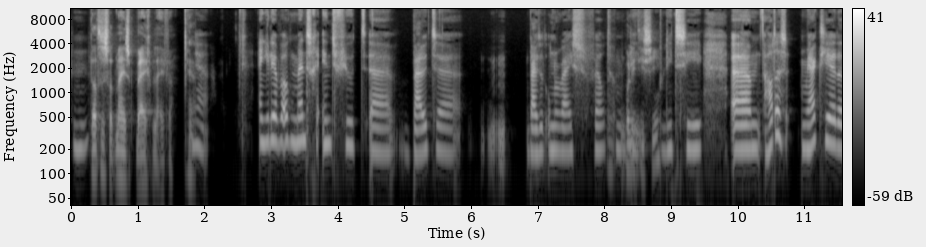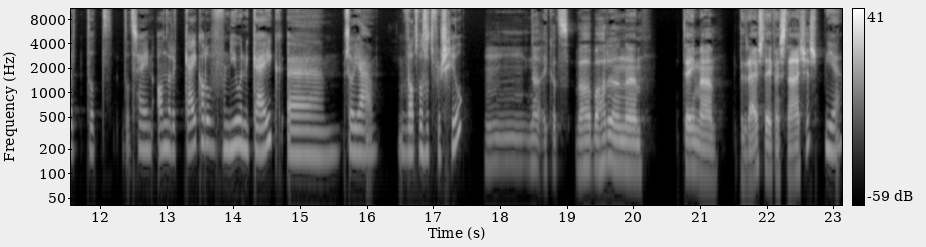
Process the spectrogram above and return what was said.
Mhm. Dat is wat mij is bijgebleven. Ja. ja. En jullie hebben ook mensen geïnterviewd uh, buiten, buiten het onderwijsveld. Ja, politici. Politici. Um, hadden, merkte je dat, dat, dat zij een andere kijk hadden of een vernieuwende kijk? Um, zo ja, wat was het verschil? Mm, nou, ik had, we, we hadden een uh, thema bedrijfsleven en stages. Ja.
